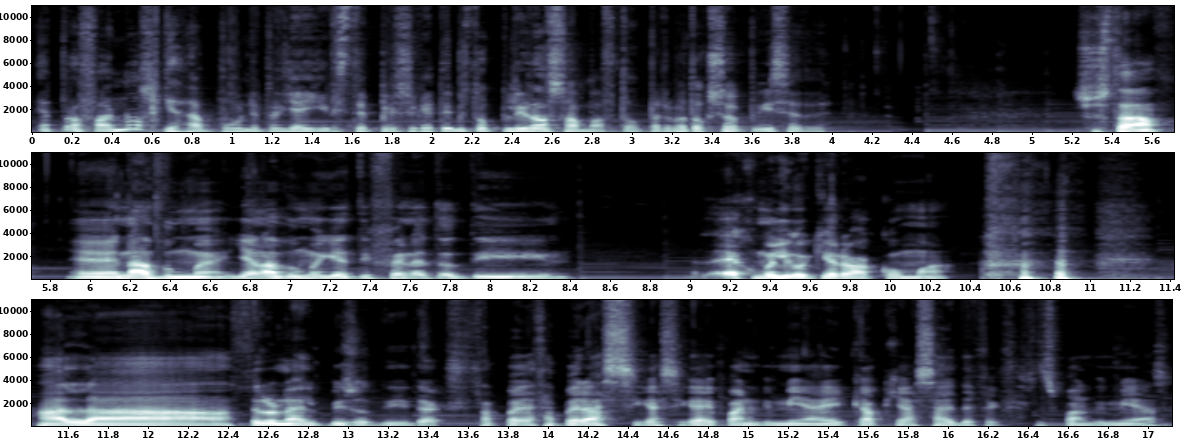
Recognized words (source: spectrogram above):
ε, προφανώς και θα πούνε παιδιά γυρίστε πίσω γιατί εμείς το πληρώσαμε αυτό. Πρέπει να το αξιοποιήσετε. Σωστά. Ε, να δούμε, για να δούμε γιατί φαίνεται ότι έχουμε λίγο καιρό ακόμα. αλλά θέλω να ελπίζω ότι εντάξει, θα, θα περάσει σιγά σιγά η πανδημία ή κάποια side effects αυτής της πανδημίας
